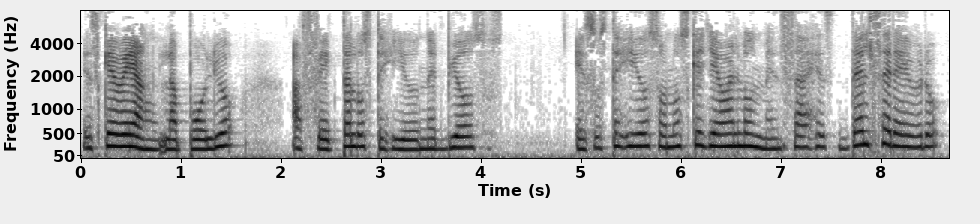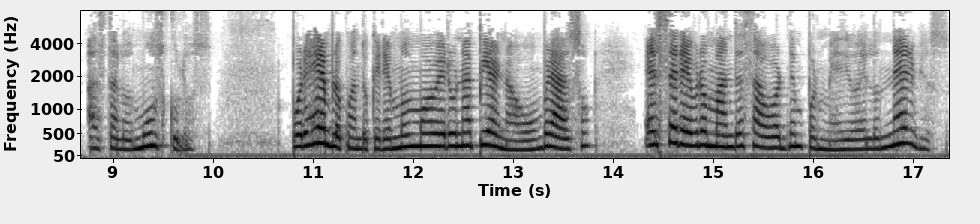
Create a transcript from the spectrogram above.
Es que vean, la polio afecta los tejidos nerviosos. Esos tejidos son los que llevan los mensajes del cerebro hasta los músculos. Por ejemplo, cuando queremos mover una pierna o un brazo, el cerebro manda esa orden por medio de los nervios.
